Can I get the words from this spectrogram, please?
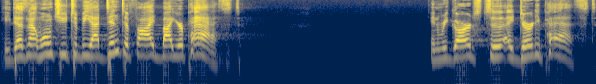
He does not want you to be identified by your past in regards to a dirty past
